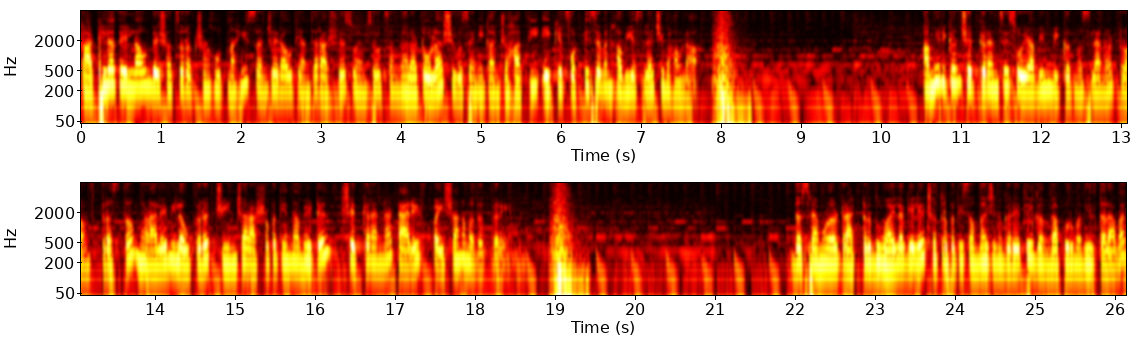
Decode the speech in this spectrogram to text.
काठीला तेल लावून देशाचं रक्षण होत नाही संजय राऊत यांचा राष्ट्रीय स्वयंसेवक संघाला टोला शिवसैनिकांच्या हाती ए के फोर्टी सेव्हन हवी असल्याची भावना. अमेरिकन शेतकऱ्यांचे सोयाबीन विकत नसल्यानं ट्रम्प त्रस्त. म्हणाले मी लवकरच चीनच्या राष्ट्रपतींना भेटेल. शेतकऱ्यांना टॅरिफ पैशानं मदत करेन. दसऱ्यामुळे ट्रॅक्टर धुवायला गेले. छत्रपती संभाजीनगर येथील गंगापूरमधील तलावात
